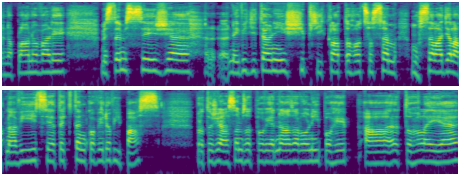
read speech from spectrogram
naplánovali. Myslím si, že nejviditelnější příklad toho, co jsem musela dělat navíc, je teď ten covidový pas, protože já jsem zodpovědná za volný pohyb a tohle je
